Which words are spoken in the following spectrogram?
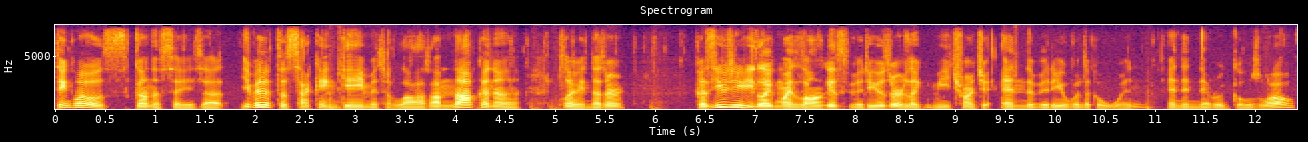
think what I was gonna say is that even if the second game is a loss, I'm not gonna play another, because usually like my longest videos are like me trying to end the video with like a win, and it never goes well.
